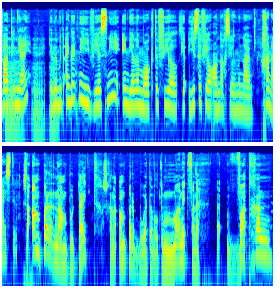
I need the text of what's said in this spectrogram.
Wat doen jy? Mm, mm, Julle moet eintlik nie hier wees nie en julle maak te veel hier's te veel aandag julle moet nou gaan huis toe. Dis 'n amper Nampo tyd. Ons gaan 'n amper bote wil toe man net vinnig. Uh, wat gaan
